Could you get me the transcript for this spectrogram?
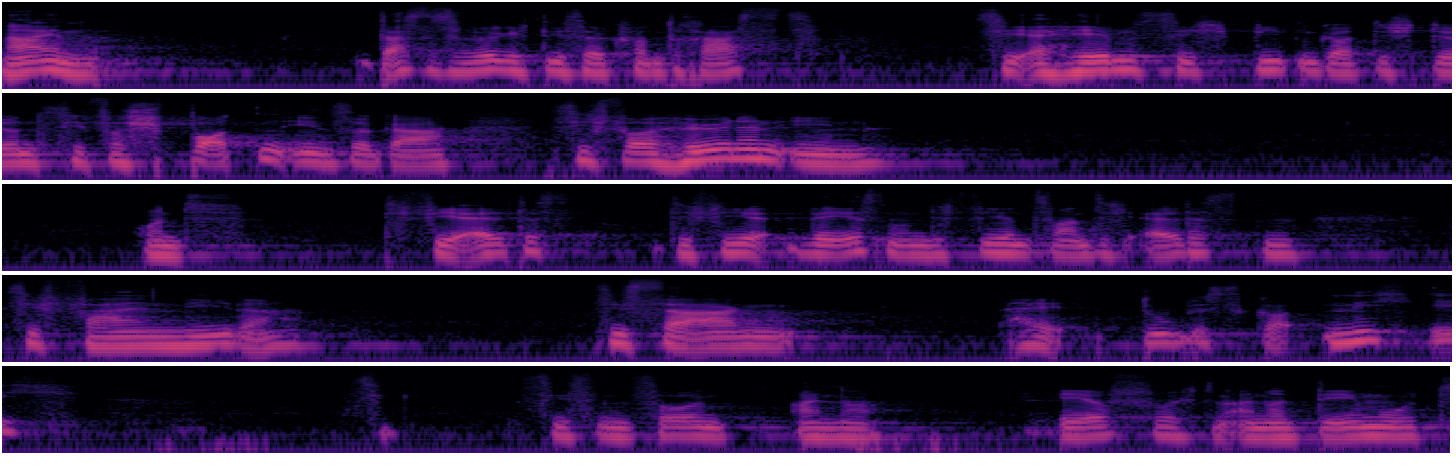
Nein, das ist wirklich dieser Kontrast. Sie erheben sich, bieten Gott die Stirn, sie verspotten ihn sogar, sie verhöhnen ihn. Und die vier, Ältesten, die vier Wesen und die 24 Ältesten, sie fallen nieder. Sie sagen, hey, du bist Gott, nicht ich. Sie, sie sind so in einer Ehrfurcht, in einer Demut.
